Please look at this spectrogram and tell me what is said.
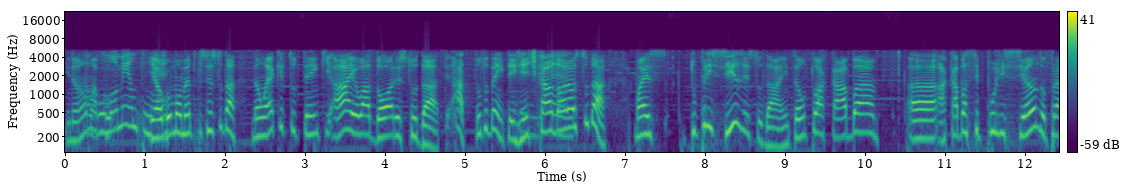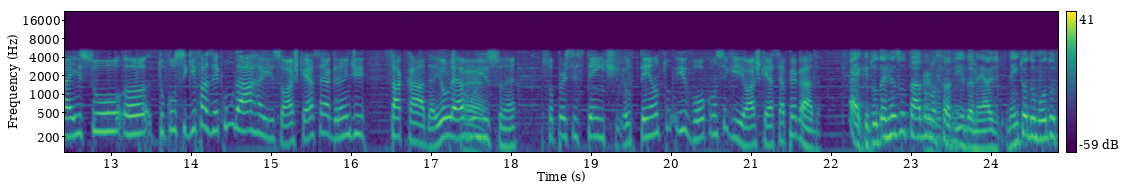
E não é uma algum momento, Em né? algum momento precisa estudar. Não é que tu tem que. Ah, eu adoro estudar. Ah, tudo bem, tem gente que é. adora estudar. Mas tu precisa estudar, então tu acaba uh, acaba se policiando para isso uh, tu conseguir fazer com garra isso. Eu acho que essa é a grande sacada. Eu levo é. isso, né? sou persistente, eu tento e vou conseguir. Eu acho que essa é a pegada. É, que tudo é resultado é, da nossa vida, né? Nem todo mundo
